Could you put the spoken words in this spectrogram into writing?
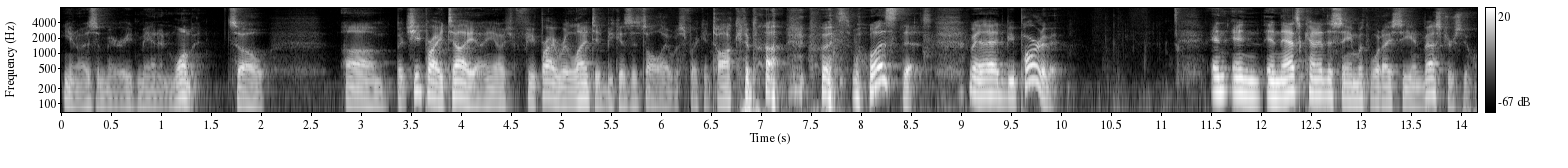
you know, as a married man and woman. So um, but she'd probably tell you, you know, she probably relented because it's all I was freaking talking about was, was this. I mean, that had to be part of it. And, and, and that's kind of the same with what I see investors doing.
